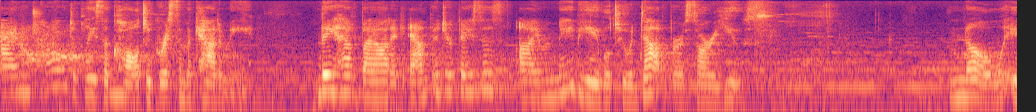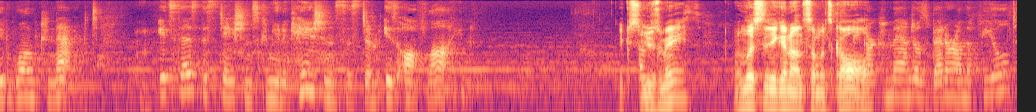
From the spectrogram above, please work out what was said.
I'm trying to place a call to Grissom Academy. They have biotic amp interfaces I may be able to adapt for Asari use. No, it won't connect. It says the station's communication system is offline. Excuse me? I'm listening in on someone's Make call. our commandos better on the field?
